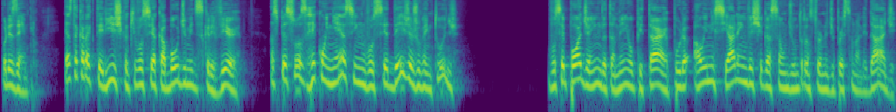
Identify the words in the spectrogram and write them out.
Por exemplo, esta característica que você acabou de me descrever, as pessoas reconhecem em você desde a juventude? Você pode ainda também optar por, ao iniciar a investigação de um transtorno de personalidade,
